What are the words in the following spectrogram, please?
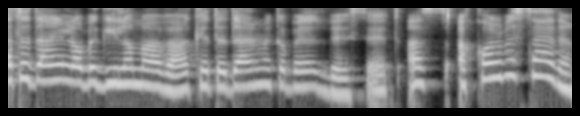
את עדיין לא בגיל המעבר כי את עדיין מקבלת וסת, אז הכל בסדר.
